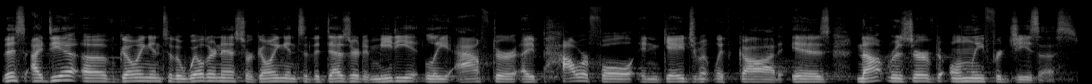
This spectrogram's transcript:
This idea of going into the wilderness or going into the desert immediately after a powerful engagement with God is not reserved only for Jesus.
